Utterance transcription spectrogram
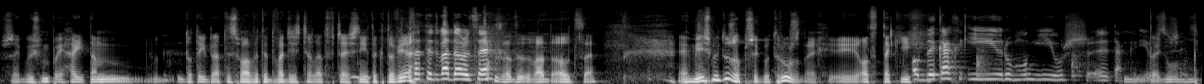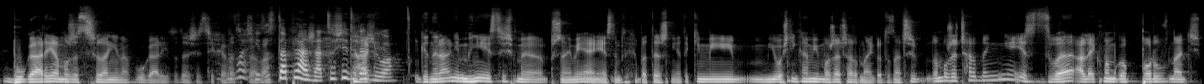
Że jakbyśmy pojechali tam do tej Bratysławy te 20 lat wcześniej, to kto wie? Za te dwa dolce. Za te dwa dolce. E, Mieliśmy dużo przygód różnych. Od takich. O bykach i Rumunii już y, tak, już Tak, słyszeliśmy. B- Bułgaria, może strzelanina w Bułgarii, to też jest ciekawa No właśnie, sprawa. ta plaża. Co się Tak. wydarzyło? Generalnie my nie jesteśmy, przynajmniej ja nie jestem, chyba też nie, takimi miłośnikami Morza Czarnego. To znaczy, no Morze Czarne nie jest złe, ale jak mam go porównać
